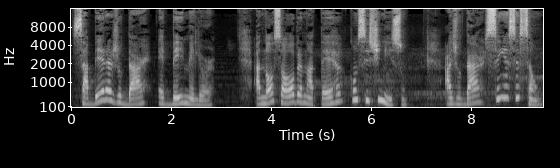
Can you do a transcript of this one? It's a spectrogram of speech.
saber ajudar é bem melhor. A nossa obra na terra consiste nisso: ajudar sem exceção,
